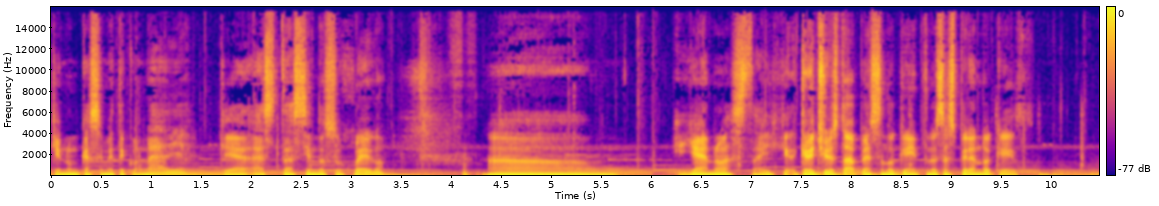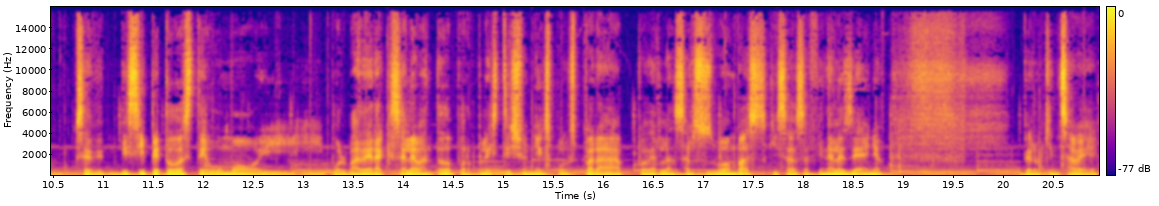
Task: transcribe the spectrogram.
que nunca se mete con nadie, que está haciendo su juego. Ah... Y ya, ¿no? Hasta ahí. Que, de hecho yo estaba pensando que Nintendo está esperando que se disipe todo este humo y, polvadera que se ha levantado por PlayStation y Xbox para poder lanzar sus bombas, quizás a finales de año. Pero quién sabe, ¿eh?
